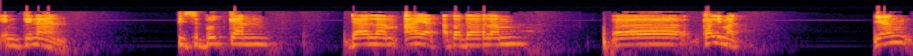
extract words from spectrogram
imtinan disebutkan dalam ayat atau dalam uh, kalimat yang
